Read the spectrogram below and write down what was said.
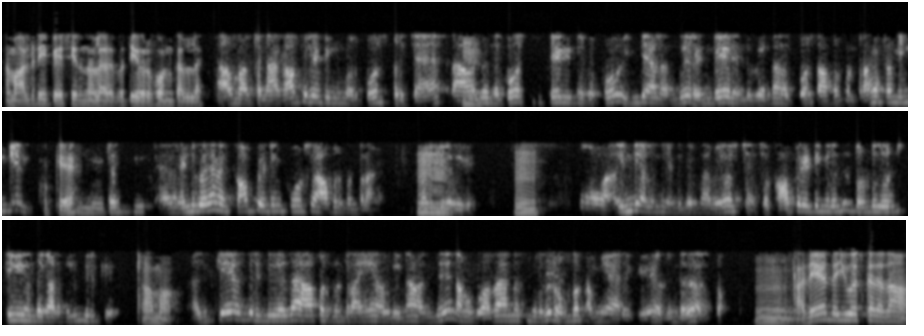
நம்ம ஆல்ரெடி பேசியிருந்தோம்ல அதை பத்தி ஒரு ஃபோன் கால்ல ஆமா இப்ப நான் காப்பி ரைட்டிங் ஒரு கோர்ஸ் படிச்சேன். நான் வந்து இந்த கோர்ஸ் தேடிட்டு இருக்கப்போ இந்தியால வந்து ரெண்டே ரெண்டு பேர் தான் அந்த கோர்ஸ் ஆஃபர் பண்றாங்க. ஃப்ரம் இந்தியன் ஓகே ரெண்டு பேர் தான் எனக்கு காப்பி ரைட்டிங் கோர்ஸ் ஆஃபர் பண்றாங்க படிக்கிறதுக்கு. இந்தியால இருந்து ரெண்டு பேர் நான் யோசிச்சேன். ஸோ காப்பி ரைட்டிங்கிறது தொண்டு தொட்டு டிவி வந்த காலத்துல இருந்து இருக்கு. ஆமா. அதுக்கே வந்து ரெண்டு பேர் தான் ஆஃபர் பண்றாங்க அப்படின்னா வந்து நமக்கு அவேர்னஸ்ங்கிறது ரொம்ப கம்மியா இருக்கு அப்படின்றது அர்த்தம். அதே அந்த யூஎஸ் கதை தான்.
